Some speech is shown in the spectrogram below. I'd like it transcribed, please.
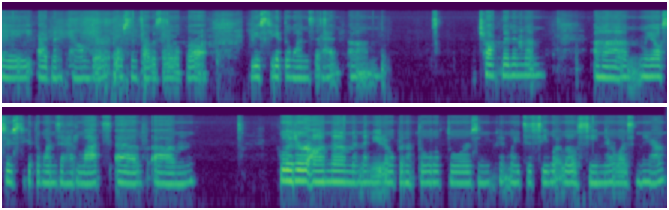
a advent calendar ever since I was a little girl. We used to get the ones that had um, chocolate in them. Um, we also used to get the ones that had lots of um, glitter on them, and then you'd open up the little doors and you couldn't wait to see what little scene there was in there.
